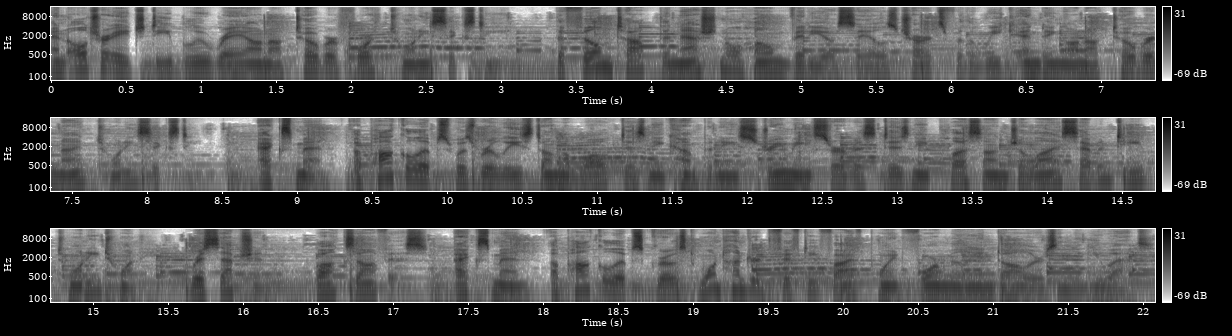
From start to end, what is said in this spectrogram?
and Ultra HD Blu ray on October 4, 2016. The film topped the national home video sales charts for the week ending on October 9, 2016. X Men Apocalypse was released on the Walt Disney Company's streaming service Disney Plus on July 17, 2020. Reception Box office X Men Apocalypse grossed $155.4 million in the US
